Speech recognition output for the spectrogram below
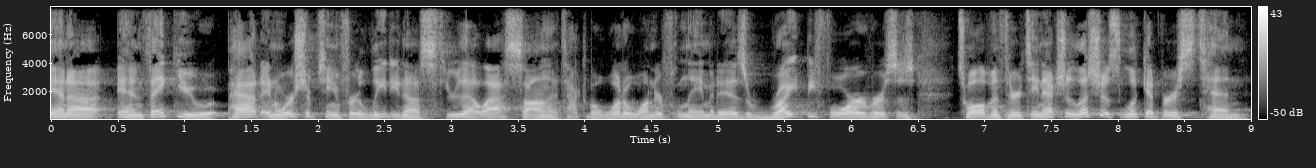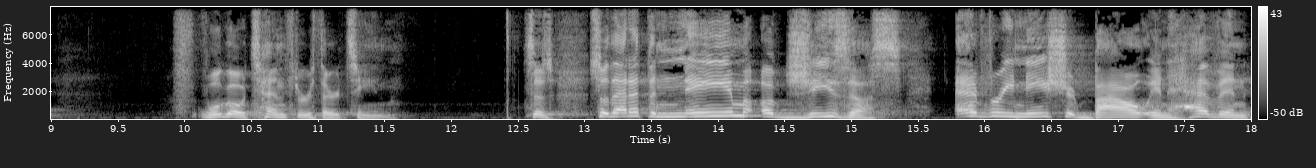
And, uh, and thank you, Pat and worship team, for leading us through that last song that talked about what a wonderful name it is, right before verses 12 and 13. Actually, let's just look at verse 10. We'll go 10 through 13. It says, So that at the name of Jesus, every knee should bow in heaven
